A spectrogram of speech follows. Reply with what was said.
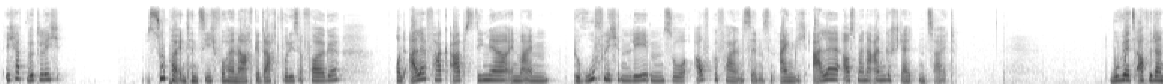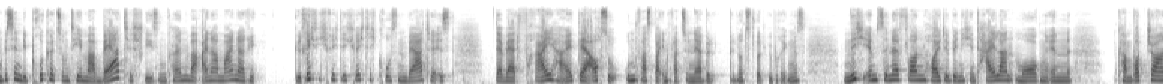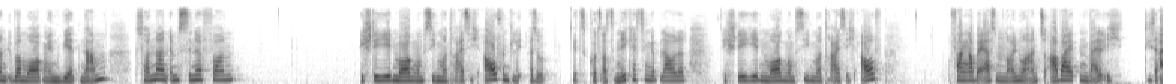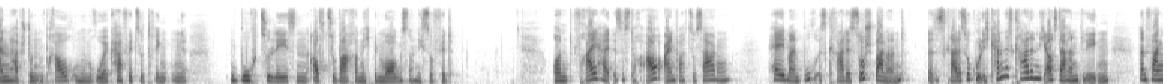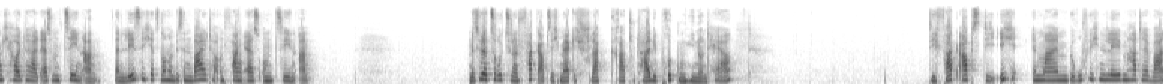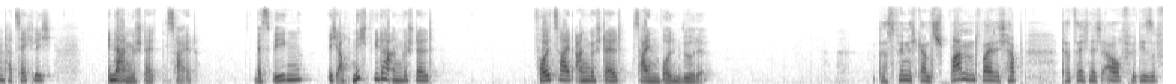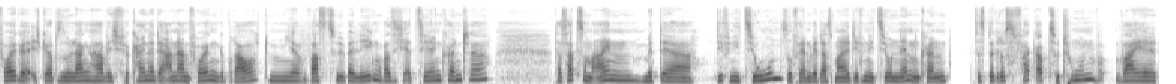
Ich habe wirklich super intensiv vorher nachgedacht vor dieser Folge und alle Fuck-ups, die mir in meinem beruflichen Leben so aufgefallen sind, sind eigentlich alle aus meiner Angestelltenzeit. Wo wir jetzt auch wieder ein bisschen die Brücke zum Thema Werte schließen können, weil einer meiner richtig, richtig, richtig großen Werte ist der Wert Freiheit, der auch so unfassbar inflationär be benutzt wird übrigens. Nicht im Sinne von, heute bin ich in Thailand, morgen in Kambodscha und übermorgen in Vietnam, sondern im Sinne von, ich stehe jeden Morgen um 7.30 Uhr auf und, also jetzt kurz aus dem Nähkästchen geplaudert, ich stehe jeden Morgen um 7.30 Uhr auf, fange aber erst um 9 Uhr an zu arbeiten, weil ich diese eineinhalb Stunden brauche, um in Ruhe Kaffee zu trinken, ein Buch zu lesen, aufzuwachen. Ich bin morgens noch nicht so fit. Und Freiheit ist es doch auch einfach zu sagen, hey, mein Buch ist gerade so spannend, das ist gerade so cool, ich kann das gerade nicht aus der Hand legen, dann fange ich heute halt erst um 10 an. Dann lese ich jetzt noch ein bisschen weiter und fange erst um 10 an. Und jetzt wieder zurück zu den Fuck-Ups. Ich merke, ich schlag gerade total die Brücken hin und her. Die Fuck-Ups, die ich in meinem beruflichen Leben hatte, waren tatsächlich in der Angestelltenzeit. Weswegen ich auch nicht wieder angestellt, Vollzeit angestellt sein wollen würde. Das finde ich ganz spannend, weil ich habe tatsächlich auch für diese Folge, ich glaube, so lange habe ich für keine der anderen Folgen gebraucht, mir was zu überlegen, was ich erzählen könnte. Das hat zum einen mit der Definition, sofern wir das mal Definition nennen können, des Begriffs Fuck up zu tun, weil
